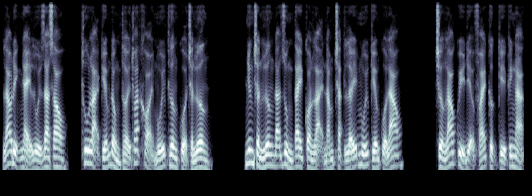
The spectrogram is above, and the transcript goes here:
Lão định nhảy lùi ra sau, thu lại kiếm đồng thời thoát khỏi mũi thương của trần lương. Nhưng trần lương đã dùng tay còn lại nắm chặt lấy mũi kiếm của lão trường lão quỷ địa phái cực kỳ kinh ngạc.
